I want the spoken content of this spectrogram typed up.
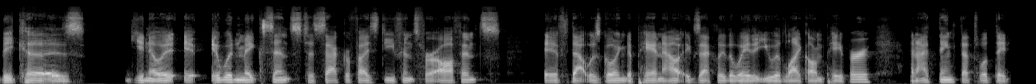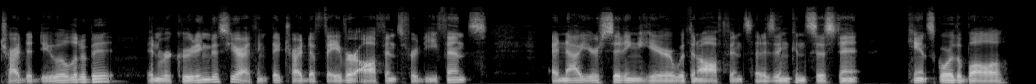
because, you know, it, it, it would make sense to sacrifice defense for offense if that was going to pan out exactly the way that you would like on paper. And I think that's what they tried to do a little bit in recruiting this year. I think they tried to favor offense for defense. And now you're sitting here with an offense that is inconsistent can't score the ball,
